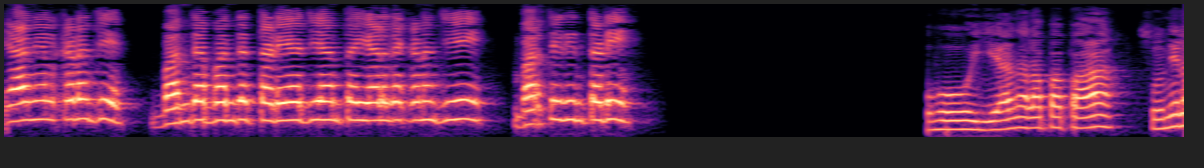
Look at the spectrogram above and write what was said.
ಕಣಜಿ ಕಣಜ್ಜಿ? ಬಂದೆ ಬಂದೆ ತಡಿಯಜ್ಜಿ ಅಂತ ಹೇಳ್ದೆ ಕಣಜಿ ಬರ್ತಿದೀನಿ ತಡಿ. ಓ ಏನಲ್ಲ ಪಾಪ? ಸುನಿಲ?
